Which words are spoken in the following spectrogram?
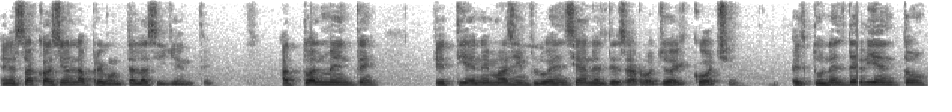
En esta ocasión la pregunta es la siguiente. Actualmente, ¿qué tiene más influencia en el desarrollo del coche? ¿El túnel de viento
